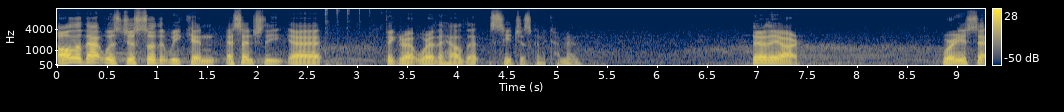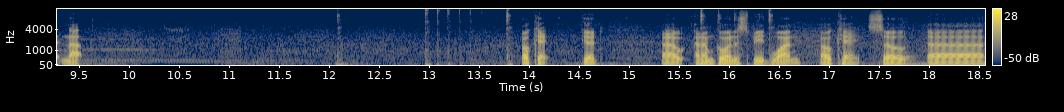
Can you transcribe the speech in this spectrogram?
All of that was just so that we can essentially uh, figure out where the hell that siege is going to come in. There they are. Where are you setting up? Okay, good. Uh, and I'm going to speed one. Okay, so uh,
